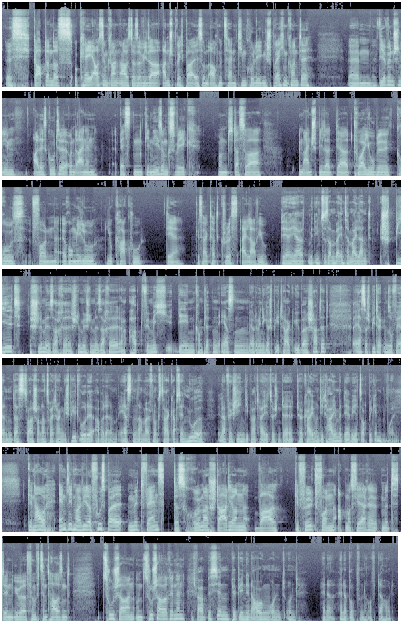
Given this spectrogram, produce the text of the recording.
Es gab dann das Okay aus dem Krankenhaus, dass er wieder ansprechbar ist und auch mit seinen Teamkollegen sprechen konnte. Ähm, wir wünschen ihm alles Gute und einen besten Genesungsweg. Und das war im Einspieler der Torjubelgruß von Romelu Lukaku, der gesagt hat, Chris, I love you. der ja mit ihm zusammen bei Inter Mailand spielt. Schlimme Sache, schlimme, schlimme Sache. Hat für mich den kompletten ersten, mehr oder weniger Spieltag überschattet. Erster Spieltag insofern, dass zwar schon an zwei Tagen gespielt wurde, aber am ersten, am Eröffnungstag, gab es ja nur in Anführungsstrichen die Partei zwischen der Türkei und Italien, mit der wir jetzt auch beginnen wollen. Genau, endlich mal wieder Fußball mit Fans. Das Römerstadion war gefüllt von Atmosphäre mit den über 15.000 Zuschauern und Zuschauerinnen. Ich war ein bisschen Pippi in den Augen und, und Henne, Hennepupfen auf der Haut.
